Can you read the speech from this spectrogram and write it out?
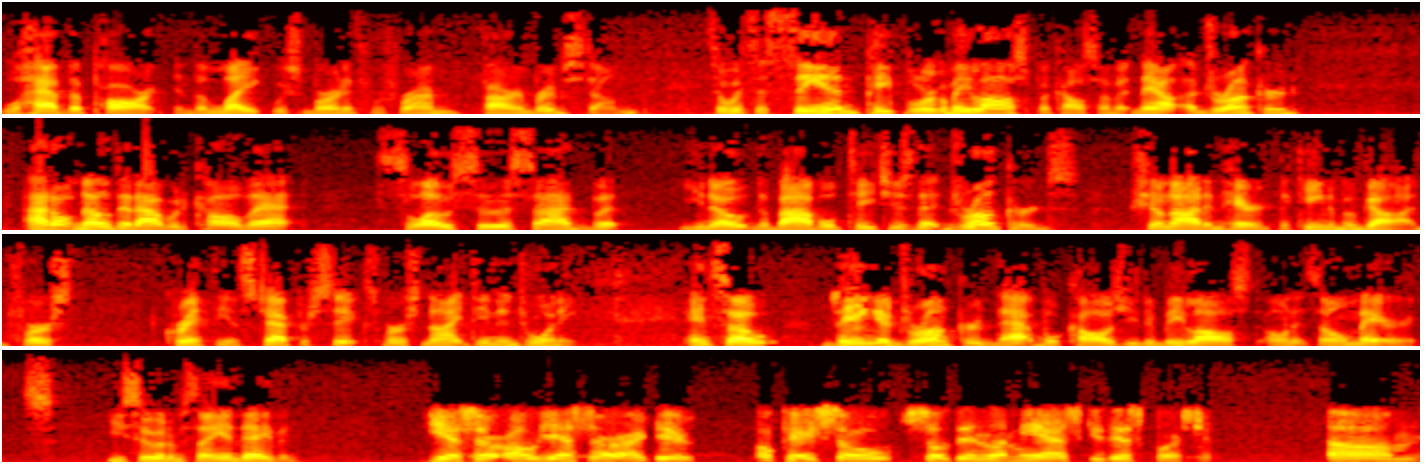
will have the part in the lake which burneth with fire fire and brimstone. So it's a sin. People are going to be lost because of it. Now, a drunkard, I don't know that I would call that slow suicide, but you know the Bible teaches that drunkards shall not inherit the kingdom of God. First Corinthians chapter six, verse nineteen and twenty. And so, being a drunkard, that will cause you to be lost on its own merits. You see what I'm saying, David? Yes, sir. Oh, yes, sir. I do. Okay, so so then let me ask you this question. Um,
